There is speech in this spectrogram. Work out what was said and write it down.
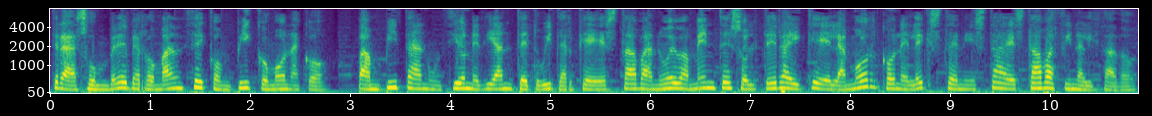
Tras un breve romance con Pico Mónaco, Pampita anunció mediante Twitter que estaba nuevamente soltera y que el amor con el extenista estaba finalizado.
